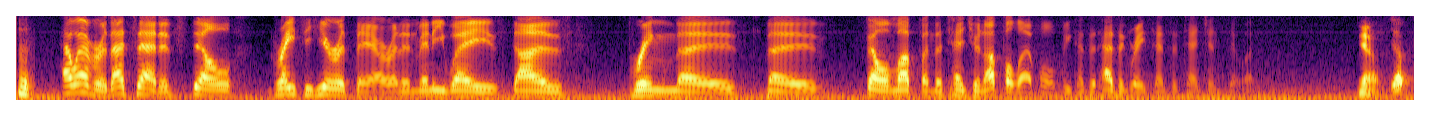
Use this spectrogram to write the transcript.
Hmm. However, that said, it's still great to hear it there, and in many ways does bring the the film up and the tension up a level because it has a great sense of tension to it. Yeah. Yep.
